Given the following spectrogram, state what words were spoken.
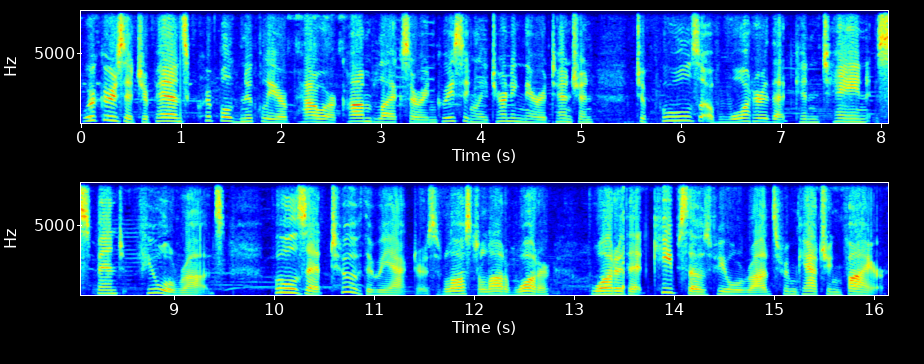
Workers at Japan's crippled nuclear power complex are increasingly turning their attention to pools of water that contain spent fuel rods. Pools at two of the reactors have lost a lot of water, water that keeps those fuel rods from catching fire.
